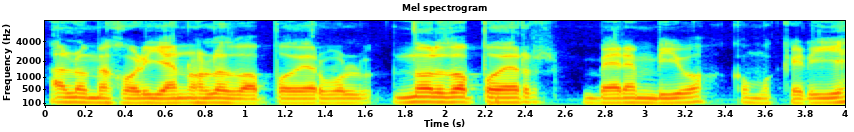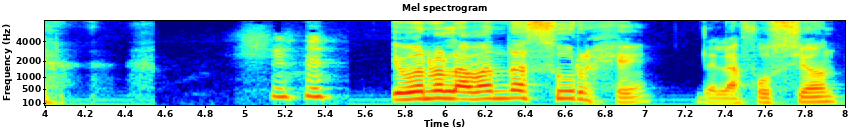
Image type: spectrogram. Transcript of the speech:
a lo mejor ya no los va a poder no los va a poder ver en vivo como quería. y bueno, la banda surge de la fusión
